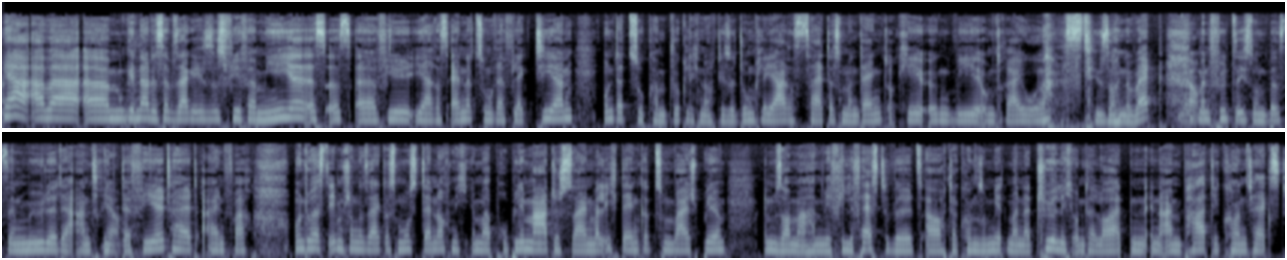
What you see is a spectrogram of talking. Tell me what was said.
Ja, aber ähm, genau deshalb sage ich, es ist viel Familie, es ist äh, viel Jahresende zum Reflektieren und dazu kommt wirklich noch diese dunkle Jahreszeit, dass man denkt, okay, irgendwie um drei Uhr ist die Sonne weg. Ja. Man fühlt sich so ein bisschen müde, der Antrieb, ja. der fehlt halt einfach. Und du hast eben schon gesagt, es muss dennoch nicht immer problematisch sein, weil ich denke, denke zum Beispiel, im Sommer haben wir viele Festivals auch, da konsumiert man natürlich unter Leuten in einem Party-Kontext,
